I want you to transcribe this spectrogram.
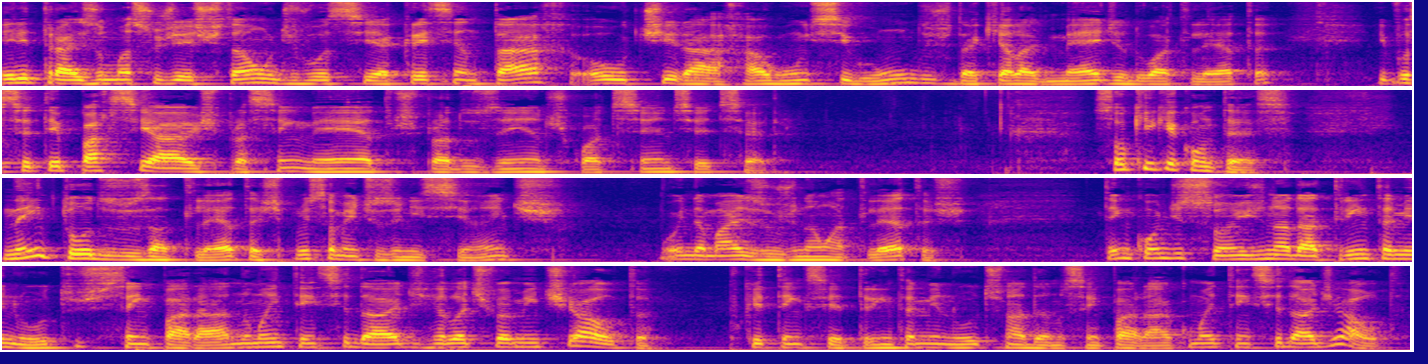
ele traz uma sugestão de você acrescentar ou tirar alguns segundos daquela média do atleta e você ter parciais para 100 metros, para 200, 400 etc. Só o que, que acontece? Nem todos os atletas, principalmente os iniciantes, ou ainda mais os não atletas, tem condições de nadar 30 minutos sem parar numa intensidade relativamente alta, porque tem que ser 30 minutos nadando sem parar com uma intensidade alta.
